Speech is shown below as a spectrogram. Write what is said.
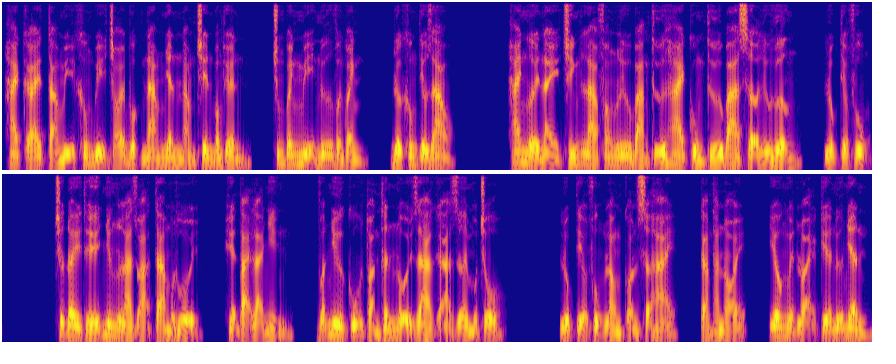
hai cái tà mị không bị trói buộc nam nhân nằm trên bong thuyền trung quanh mị nữ vân quanh, được không tiêu dao. Hai người này chính là phong lưu bảng thứ hai cùng thứ ba sở lưu hương, lục tiểu phụng. Trước đây thế nhưng là dọa ta một hồi, hiện tại lại nhìn vẫn như cũ toàn thân nổi ra gà rơi một chỗ. Lục tiểu phụng lòng còn sợ hãi, cảm thán nói, yêu nguyệt loại kia nữ nhân,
